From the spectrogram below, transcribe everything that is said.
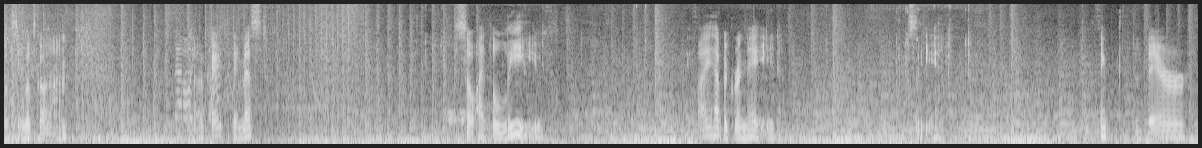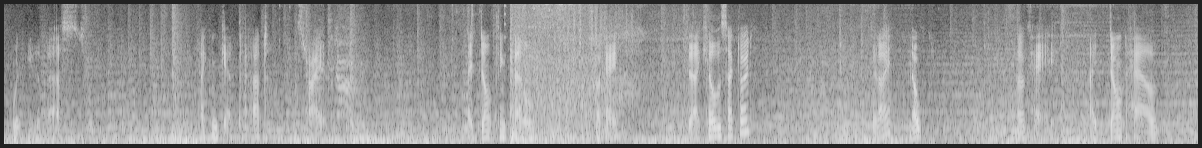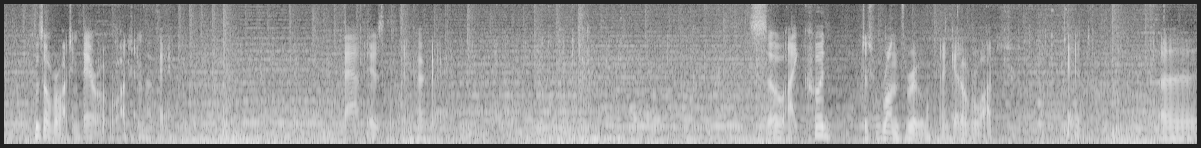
Let's see what's going on. Okay, they missed. So I believe if I have a grenade, let's see. There would be the best. I can get that. Let's try it. I don't think that'll. Okay. Did I kill the sectoid? Did I? Nope. Okay. I don't have... Who's overwatching? They're overwatching. Okay. That is the flank. Okay. So I could just run through and get Overwatch hit. Uh,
